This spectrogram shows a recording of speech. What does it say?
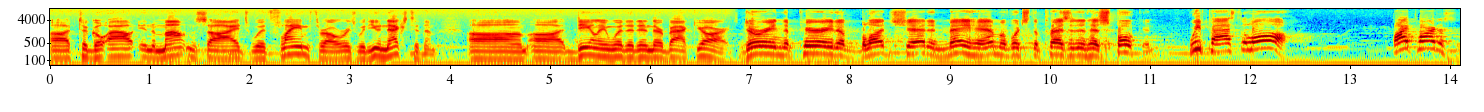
uh, to go out in the mountainsides with flamethrowers with you next to them, um, uh, dealing with it in their backyards. During the period of bloodshed and mayhem of which the president has spoken, we passed a law, bipartisan.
